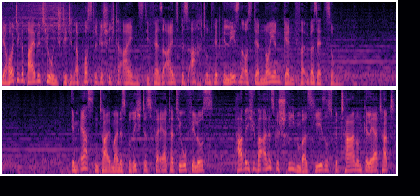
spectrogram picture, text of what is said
Der heutige Bibletune steht in Apostelgeschichte 1, die Verse 1 bis 8 und wird gelesen aus der neuen Genfer Übersetzung. Im ersten Teil meines Berichtes, verehrter Theophilus, habe ich über alles geschrieben, was Jesus getan und gelehrt hat,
